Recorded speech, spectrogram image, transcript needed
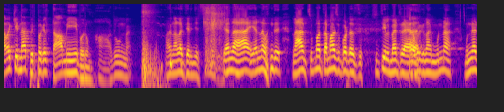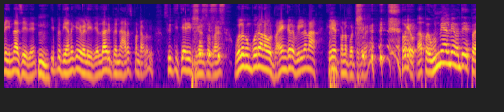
தமக்கின்னா பிற்பகல் தாமே வரும். ஆ அது உண்மை. அது நல்லா தெரிஞ்சிருச்சு. ஏன்னா என்ன வந்து நான் சும்மா தமாசு போட்ட சு- சுத்தியல் மேட்ரு அவருக்கு நான் முன்னா முன்னாடி என்ன செய்தேன். இப்போ இது எனக்கே வெளியுது. எல்லாரும் இப்போ என்ன அரெஸ்ட் பண்ணுற அளவுக்கு சுற்றி தேடிட்டு இருக்கான்னு சொல்கிறாங்க உலகம் பூரா நான் ஒரு பயங்கர வில்லனாக கிரியேட் பண்ணப்பட்டிருக்கிறேன். ஓகே அப்போ உண்மையாலுமே வந்து இப்போ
